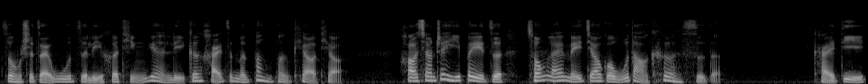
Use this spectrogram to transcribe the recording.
总是在屋子里和庭院里跟孩子们蹦蹦跳跳，好像这一辈子从来没教过舞蹈课似的。凯蒂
